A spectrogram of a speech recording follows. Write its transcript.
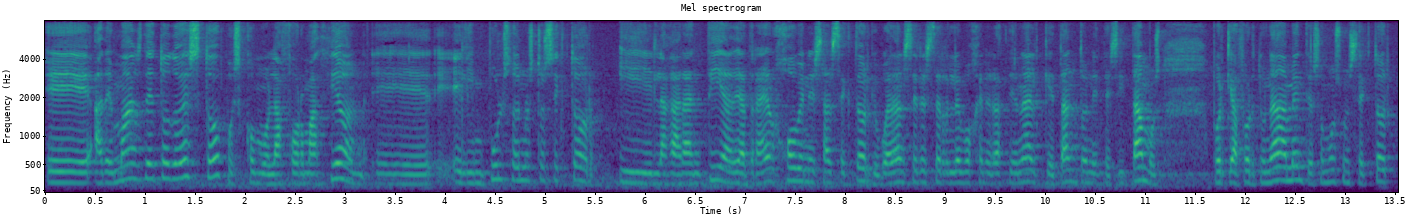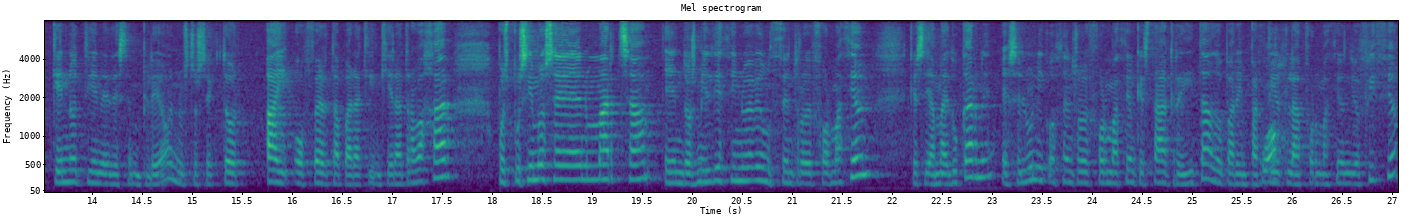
Eh, además de todo esto, pues como la formación, eh, el impulso de nuestro sector y la garantía de atraer jóvenes al sector que puedan ser ese relevo generacional que tanto necesitamos, porque afortunadamente somos un sector que no tiene desempleo, en nuestro sector hay oferta para quien quiera trabajar, pues pusimos en marcha en 2019 un centro de formación que se llama Educarne, es el único centro de formación que está acreditado para impartir la formación de oficio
